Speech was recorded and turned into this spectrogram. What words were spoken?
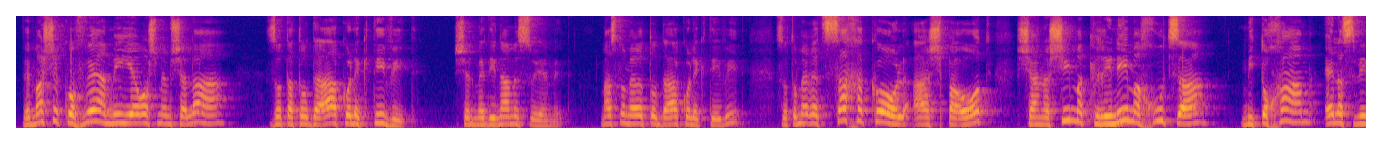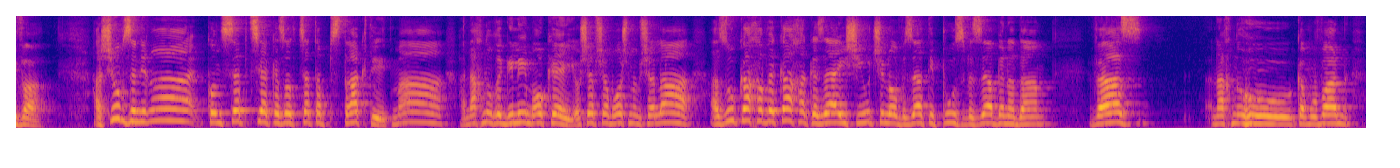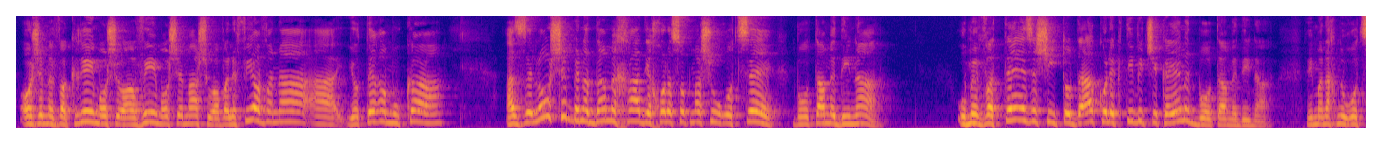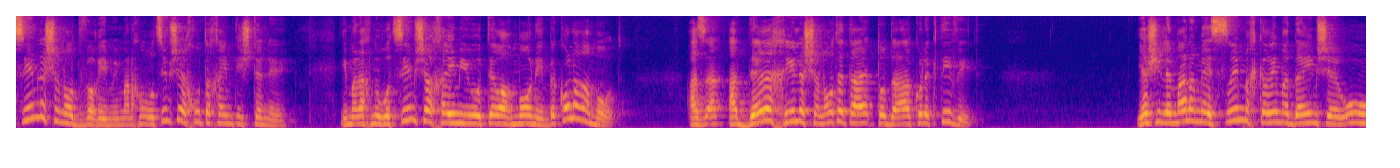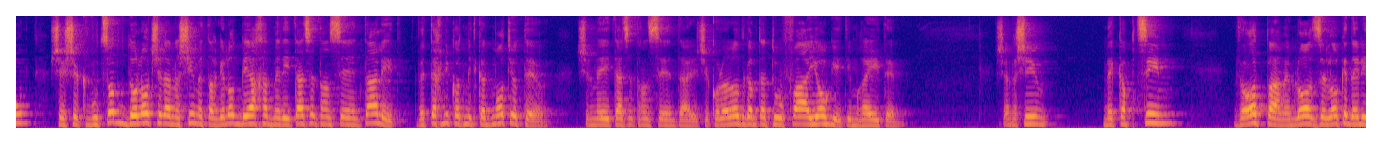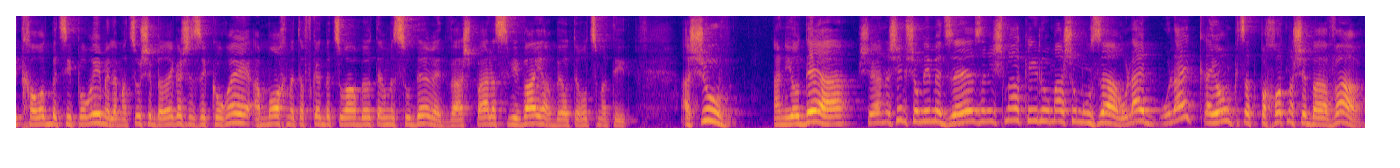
ומה שקובע מי יהיה ראש ממשלה, זאת התודעה הקולקטיבית של מדינה מסוימת. מה זאת אומרת תודעה קולקטיבית? זאת אומרת, סך הכל ההשפעות שאנשים מקרינים החוצה מתוכם אל הסביבה. אז שוב, זה נראה קונספציה כזאת קצת אבסטרקטית. מה, אנחנו רגילים, אוקיי, יושב שם ראש ממשלה, אז הוא ככה וככה, כזה האישיות שלו, וזה הטיפוס, וזה הבן אדם. ואז אנחנו כמובן, או שמבקרים, או שאוהבים, או שמשהו, אבל לפי הבנה היותר עמוקה, אז זה לא שבן אדם אחד יכול לעשות מה שהוא רוצה באותה מדינה. הוא מבטא איזושהי תודעה קולקטיבית שקיימת באותה מדינה. ואם אנחנו רוצים לשנות דברים, אם אנחנו רוצים שאיכות החיים תשתנה, אם אנחנו רוצים שהחיים יהיו יותר הרמוניים, בכל הרמות, אז הדרך היא לשנות את התודעה הקולקטיבית. יש למעלה מ-20 מחקרים מדעיים שהראו שכשקבוצות גדולות של אנשים מתרגלות ביחד מדיטציה טרנסצנדנטלית וטכניקות מתקדמות יותר של מדיטציה טרנסצנדנטלית, שכוללות גם את התעופה היוגית, אם ראיתם. שאנשים מקפצים ועוד פעם, לא, זה לא כדי להתחרות בציפורים, אלא מצאו שברגע שזה קורה, המוח מתפקד בצורה הרבה יותר מסודרת, וההשפעה על הסביבה היא הרבה יותר עוצמתית. אז שוב, אני יודע שאנשים שומעים את זה, זה נשמע כאילו משהו מוזר. אולי, אולי היום קצת פחות מה שבעבר.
